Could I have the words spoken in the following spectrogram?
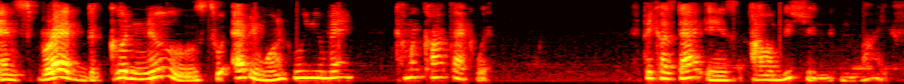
and spread the good news to everyone who you may come in contact with. Because that is our mission in life,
